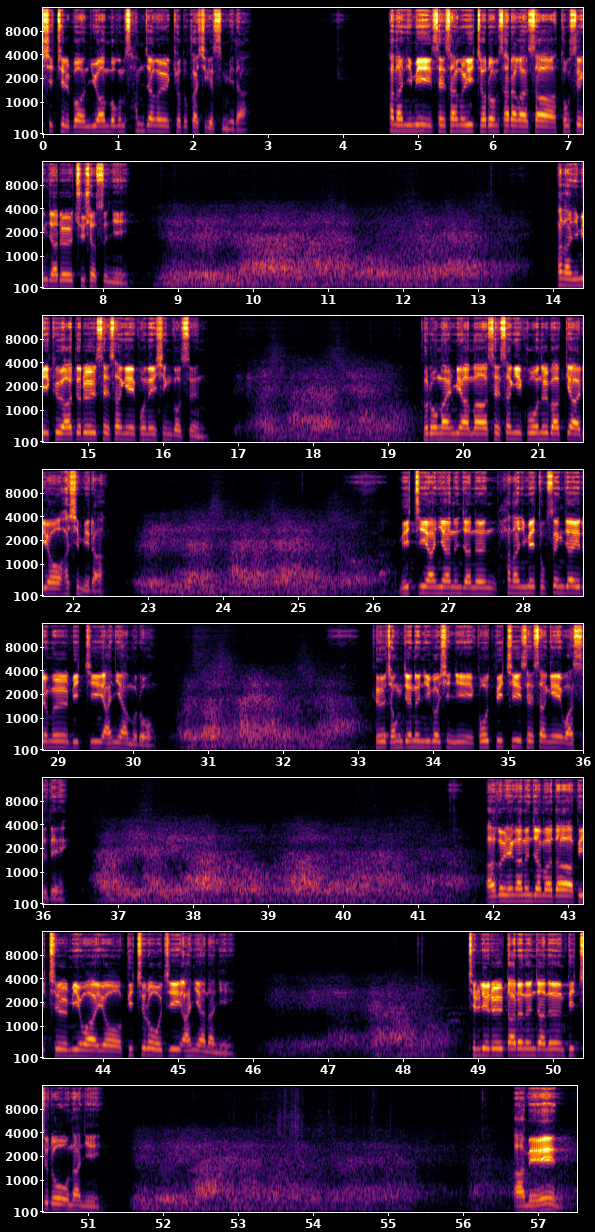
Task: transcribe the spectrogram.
117번 요한복음 3장을 교독하시겠습니다. 하나님이 세상을 이처럼 사랑하사 독생자를 주셨으니 하나님이 그 아들을 세상에 보내신 것은 그로 말미암아 세상이 구원을 받게 하려 하심이라. 믿지 아니하는 자는 하나님의 독생자 이름을 믿지 아니하므로 그 정죄는 이것이니 곧 빛이 세상에 왔으되 악을 행하는 자마다 빛을 미워하여 빛으로 오지 아니하나니 진리를 따르는 자는 빛으로 오나니 아멘. 아멘.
